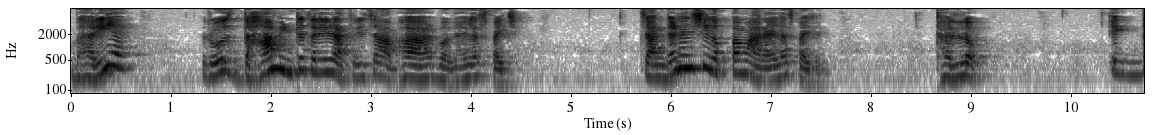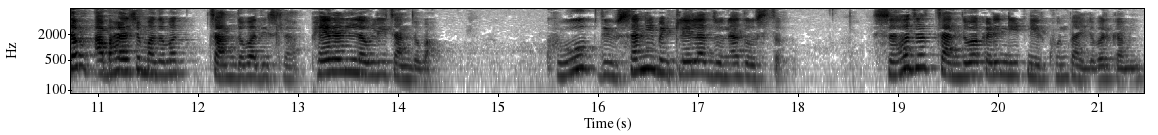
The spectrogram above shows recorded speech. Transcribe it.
भारी आहे. रोज दहा मिनिटं तरी रात्रीचा आभाळ बघायलाच पाहिजे. चांदण्यांशी गप्पा मारायलाच पाहिजेत. ठरलं. एकदम आभाळाच्या मधोमध चांदोबा दिसला. फेर अँड लवली चांदोबा. खूप दिवसांनी भेटलेला जुना दोस्त. सहजच चांदवाकडे नीट निरखून पाहिलं बरं का मी.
